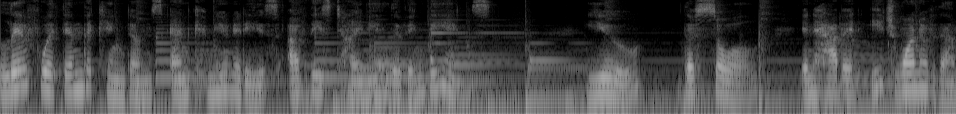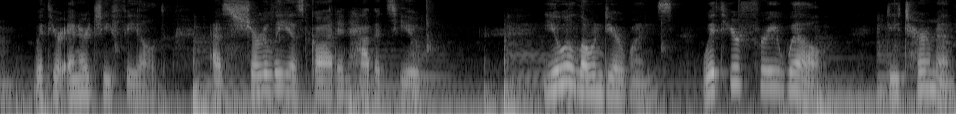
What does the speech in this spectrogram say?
live within the kingdoms and communities of these tiny living beings. You, the soul, inhabit each one of them with your energy field as surely as God inhabits you. You alone, dear ones, with your free will, determine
